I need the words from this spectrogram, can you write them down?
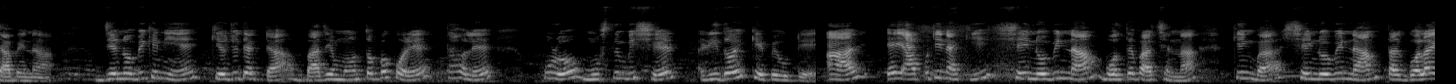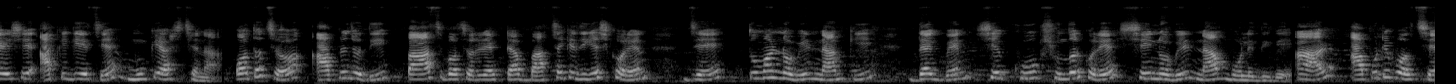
যাবে না। যে নবীকে নিয়ে কেউ যদি একটা বাজে মন্তব্য করে, তাহলে পুরো মুসলিম বিশ্বের হৃদয় কেঁপে উঠে। আর এই আপুটি নাকি সেই নবীর নাম বলতে পারছেন না, কিংবা সেই নবীর নাম তার গলায় এসে আঁকে গিয়েছে, মুখে আসছে না। অথচ আপনি যদি পাঁচ বছরের একটা বাচ্চাকে জিজ্ঞেস করেন যে, তোমার নবীর নাম কি? দেখবেন সে খুব সুন্দর করে সেই নবীর নাম বলে দিবে। আর আপুটি বলছে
